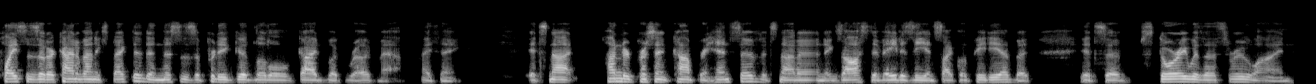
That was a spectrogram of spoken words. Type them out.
places that are kind of unexpected, and this is a pretty good little guidebook roadmap. I think. It's not 100% comprehensive. It's not an exhaustive A to Z encyclopedia, but it's a story with a through line.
